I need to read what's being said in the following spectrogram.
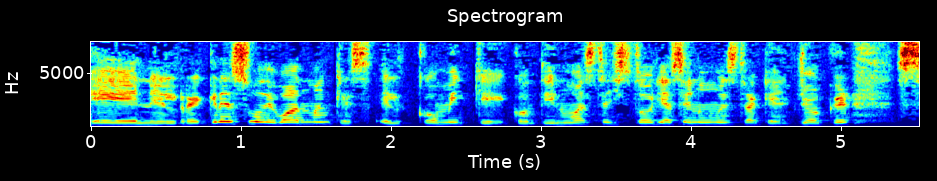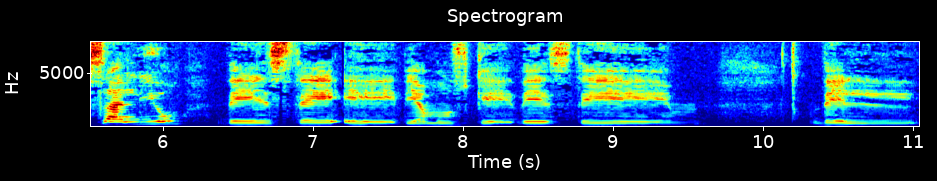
en el regreso de Batman, que es el cómic que continúa esta historia, se nos muestra que el Joker salió de este, eh, digamos que de este del,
